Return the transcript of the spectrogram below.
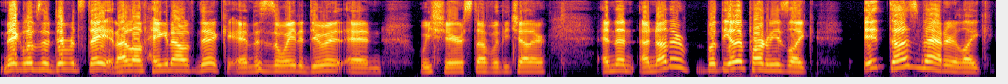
Nick lives in a different state, and I love hanging out with Nick, and this is a way to do it, and we share stuff with each other. And then another, but the other part of me is like, it does matter. Like,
